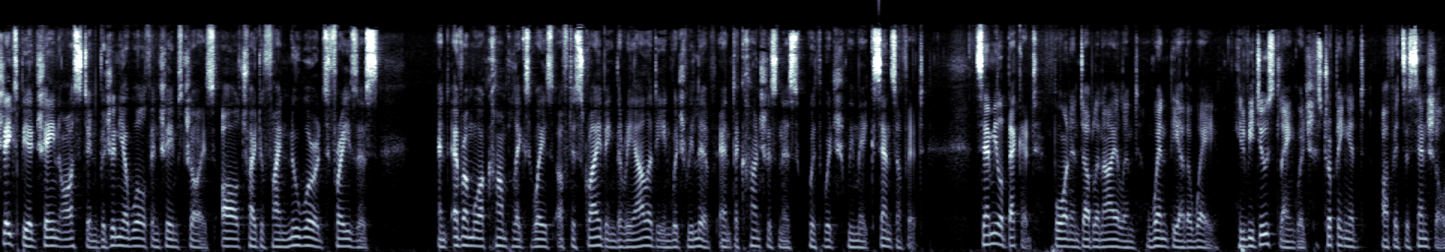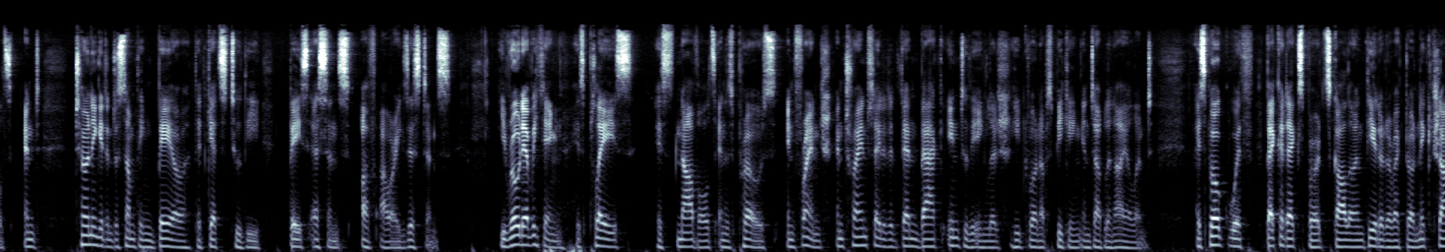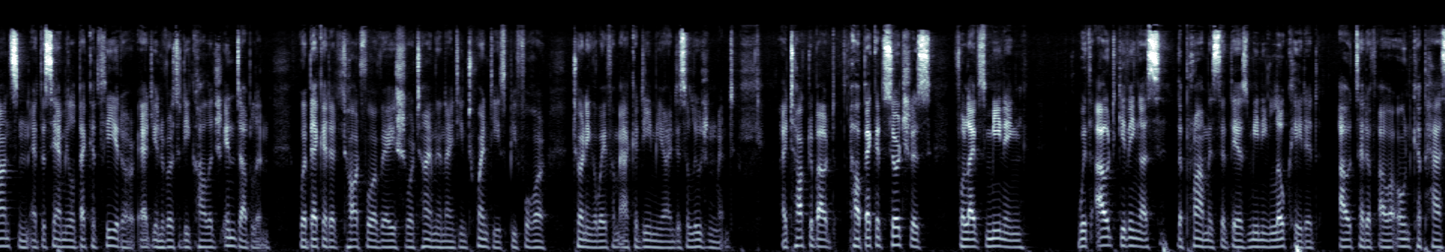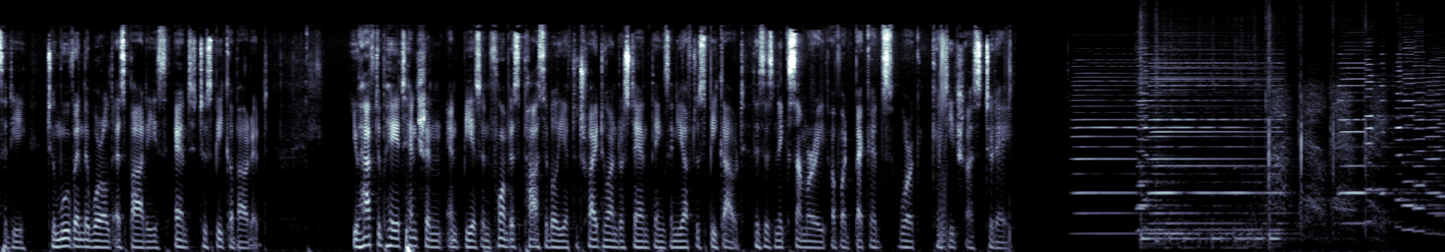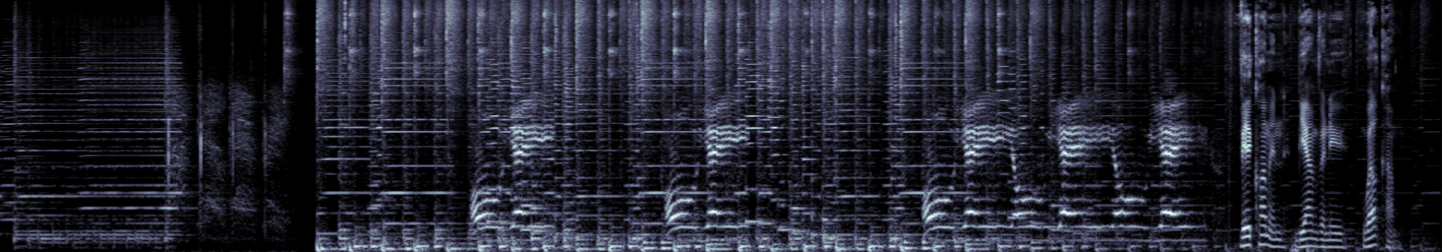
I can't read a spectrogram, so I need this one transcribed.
Shakespeare, Jane Austen, Virginia Woolf, and James Joyce all try to find new words, phrases, and ever more complex ways of describing the reality in which we live and the consciousness with which we make sense of it. Samuel Beckett, born in Dublin, Ireland, went the other way. He reduced language, stripping it of its essentials and turning it into something bare that gets to the base essence of our existence. He wrote everything his plays, his novels and his prose in French and translated it then back into the English he'd grown up speaking in Dublin, Ireland. I spoke with Beckett expert, scholar, and theatre director Nick Johnson at the Samuel Beckett Theatre at University College in Dublin, where Beckett had taught for a very short time in the 1920s before turning away from academia and disillusionment. I talked about how Beckett searches for life's meaning without giving us the promise that there's meaning located outside of our own capacity to move in the world as bodies and to speak about it. You have to pay attention and be as informed as possible. You have to try to understand things and you have to speak out. This is Nick's summary of what Beckett's work can teach us today. Willkommen, bienvenue, welcome.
